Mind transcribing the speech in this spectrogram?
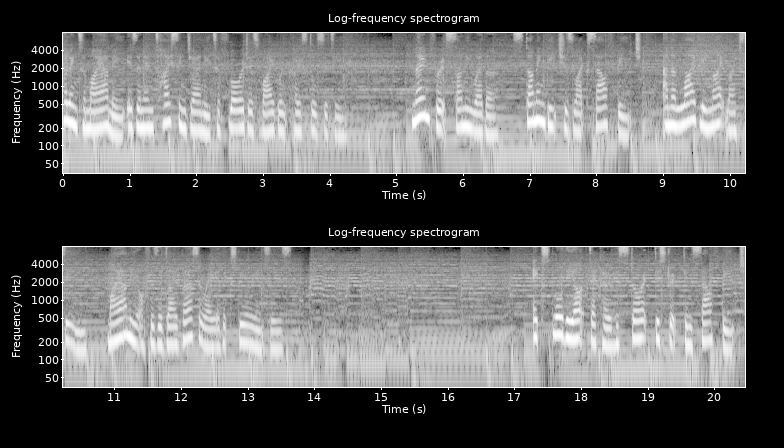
Traveling to Miami is an enticing journey to Florida's vibrant coastal city. Known for its sunny weather, stunning beaches like South Beach, and a lively nightlife scene, Miami offers a diverse array of experiences. Explore the Art Deco Historic District in South Beach,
